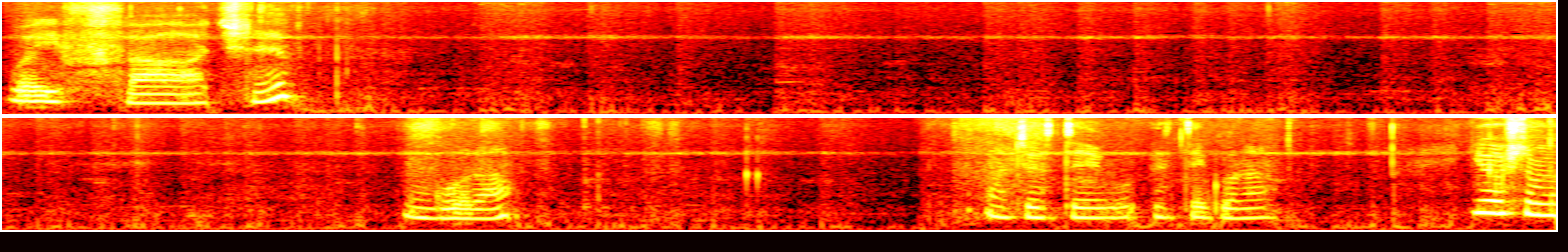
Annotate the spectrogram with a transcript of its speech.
Voi face gura. Aceasta este gura. Eu așa mă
